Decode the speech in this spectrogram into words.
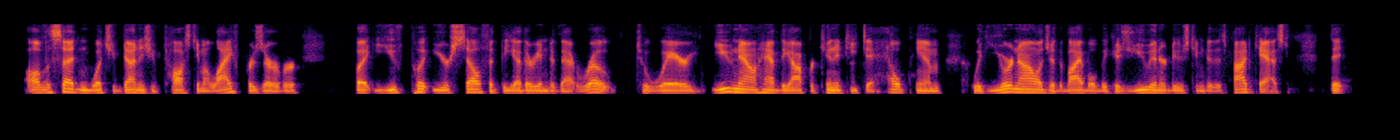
all of a sudden what you've done is you've tossed him a life preserver, but you've put yourself at the other end of that rope to where you now have the opportunity to help him with your knowledge of the Bible because you introduced him to this podcast that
